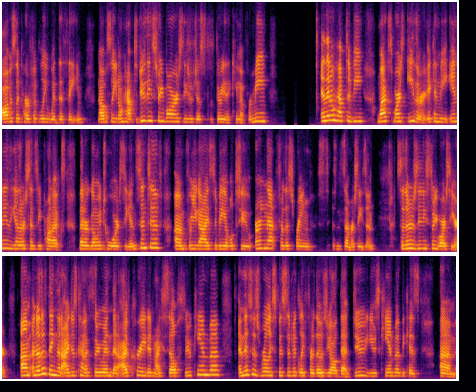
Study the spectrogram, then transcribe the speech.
obviously perfectly with the theme. Now, obviously, you don't have to do these three bars. These are just the three that came up for me. And they don't have to be wax bars either. It can be any of the other Scentsy products that are going towards the incentive um, for you guys to be able to earn that for the spring and summer season. So there's these three bars here. Um, another thing that I just kind of threw in that I've created myself through Canva, and this is really specifically for those y'all that do use Canva because um,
